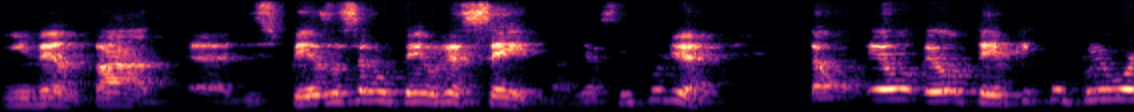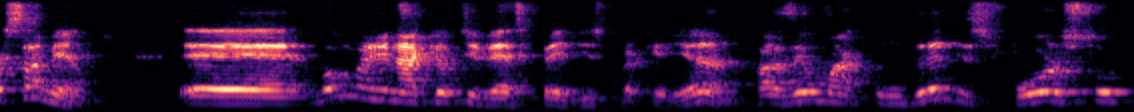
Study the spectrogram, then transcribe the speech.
inventar é, despesas se eu não tenho receita, e assim por diante. Então, eu, eu tenho que cumprir o orçamento. É, vamos imaginar que eu tivesse previsto para aquele ano fazer uma, um grande esforço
